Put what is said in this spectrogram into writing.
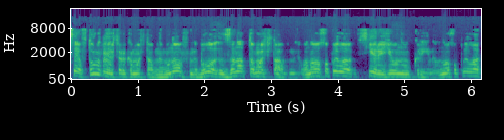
це вторгнення широкомасштабне, воно було занадто масштабне. Воно охопило всі регіони України. Воно охопило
